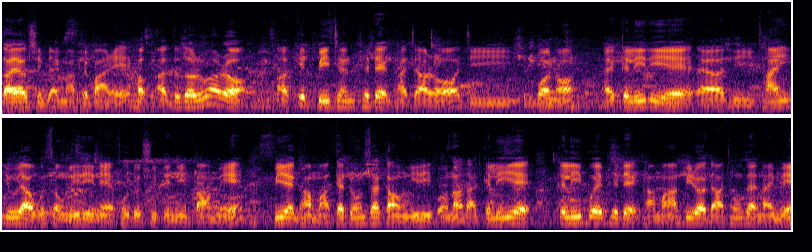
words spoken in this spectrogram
တွားရောက်ရှင်ပြိုင်မှာဖြစ်ပါတယ်ဟုတ်အာတော်တော်တို့ကတော့အာ kit pageant ဖြစ်တဲ့အခါကျတော့ဒီပေါ့နော်အဲကလေးတွေရဲ့အဲဒီထိုင်းရိုးရာဝတ်စုံလေးတွေနဲ့ photo shooting တွေပါမယ်ပြီးတဲ့အခါမှာကတ်တွန်းဇက်ကောင်လေးတွေပေါ့နော်ဒါကလေးရဲ့ကလေးပွဲဖြစ်တဲ့အခါမှာပြီးတော့ဒါထုံးစံတိုင်းပဲ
